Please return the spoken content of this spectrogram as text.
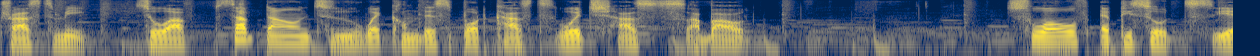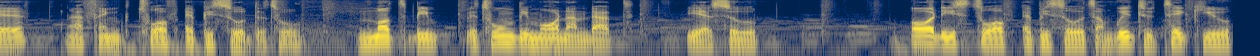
Trust me. So I've sat down to work on this podcast, which has about 12 episodes. Yeah, I think 12 episodes. It will not be, it won't be more than that. Yeah, so all these 12 episodes, I'm going to take you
